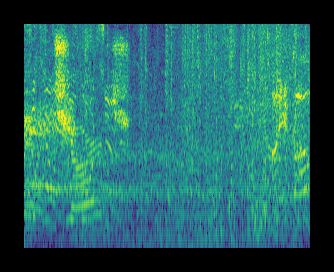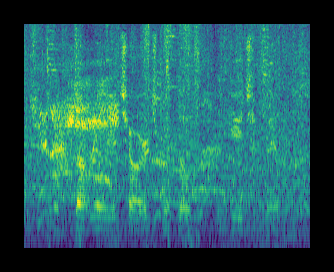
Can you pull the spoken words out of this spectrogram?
Melee charge. Well, not really a charge, but they'll engage in melee.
